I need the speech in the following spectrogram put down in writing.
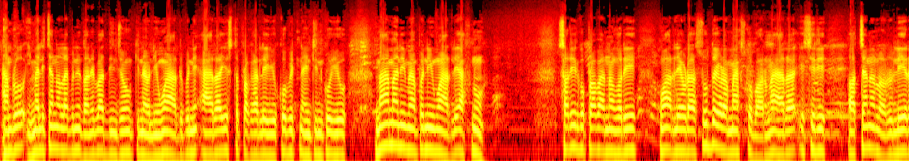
हाम्रो हिमाली च्यानललाई पनि धन्यवाद दिन्छौँ किनभने उहाँहरू पनि आएर यस्तो प्रकारले यो कोभिड नाइन्टिनको यो महामारीमा पनि उहाँहरूले आफ्नो शरीरको प्रभाव नगरी उहाँहरूले एउटा शुद्ध एउटा मास्कको भरमा आएर यसरी च्यानलहरू लिएर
